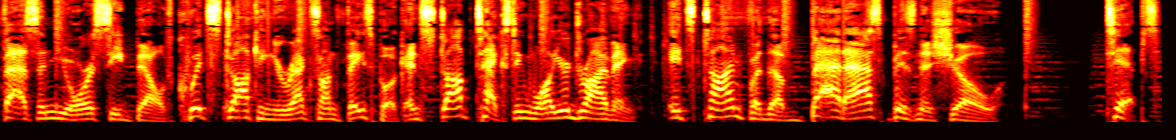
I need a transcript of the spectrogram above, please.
Fasten your seatbelt, quit stalking your ex on Facebook, and stop texting while you're driving. It's time for the Badass Business Show. Tips,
